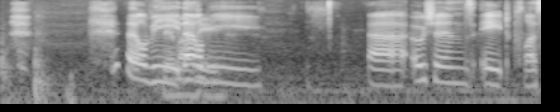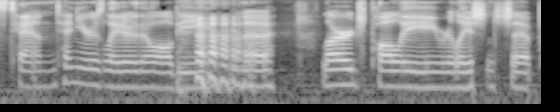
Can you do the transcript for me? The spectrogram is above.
that'll be that'll be uh, Ocean's Eight plus ten. Ten years later, they'll all be in a large poly relationship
